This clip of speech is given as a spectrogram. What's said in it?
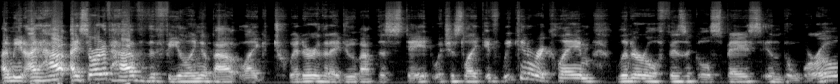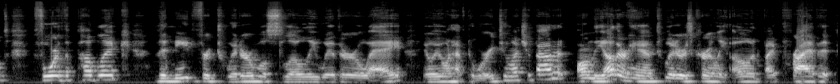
I mean, I have, I sort of have the feeling about like Twitter that I do about the state, which is like if we can reclaim literal physical space in the world for the public, the need for Twitter will slowly wither away, and we won't have to worry too much about it. On the other hand, Twitter is currently owned by private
